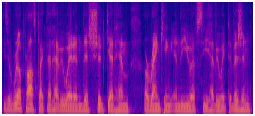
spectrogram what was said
He's a real prospect at heavyweight, and this should get him a ranking in the UFC heavyweight division.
